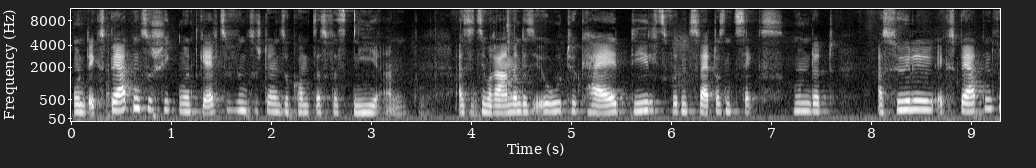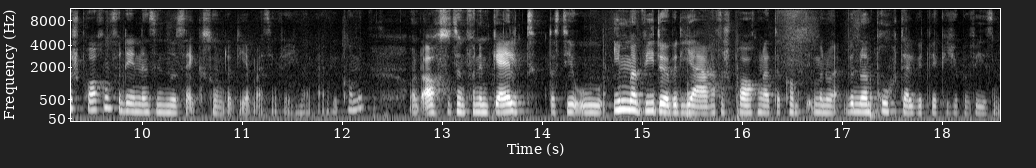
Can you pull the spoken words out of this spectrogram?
und Experten zu schicken und Geld zur Verfügung zu stellen, so kommt das fast nie an. Also jetzt im Rahmen des EU-Türkei-Deals wurden 2600 Asylexperten versprochen, von denen sind nur 600 jemals in Griechenland angekommen und auch sozusagen von dem Geld, das die EU immer wieder über die Jahre versprochen hat, da kommt immer nur, nur ein Bruchteil wird wirklich überwiesen.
